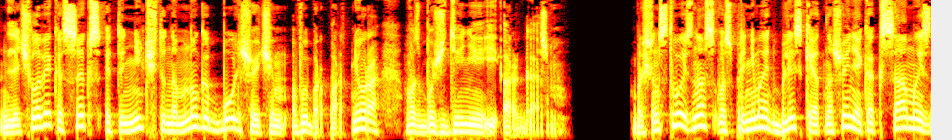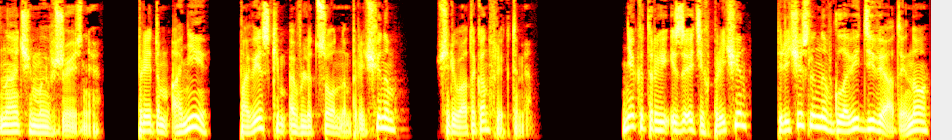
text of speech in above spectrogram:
Для человека секс – это нечто намного большее, чем выбор партнера, возбуждение и оргазм. Большинство из нас воспринимает близкие отношения как самые значимые в жизни. При этом они, по веским эволюционным причинам, чреваты конфликтами. Некоторые из этих причин перечислены в главе 9, но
